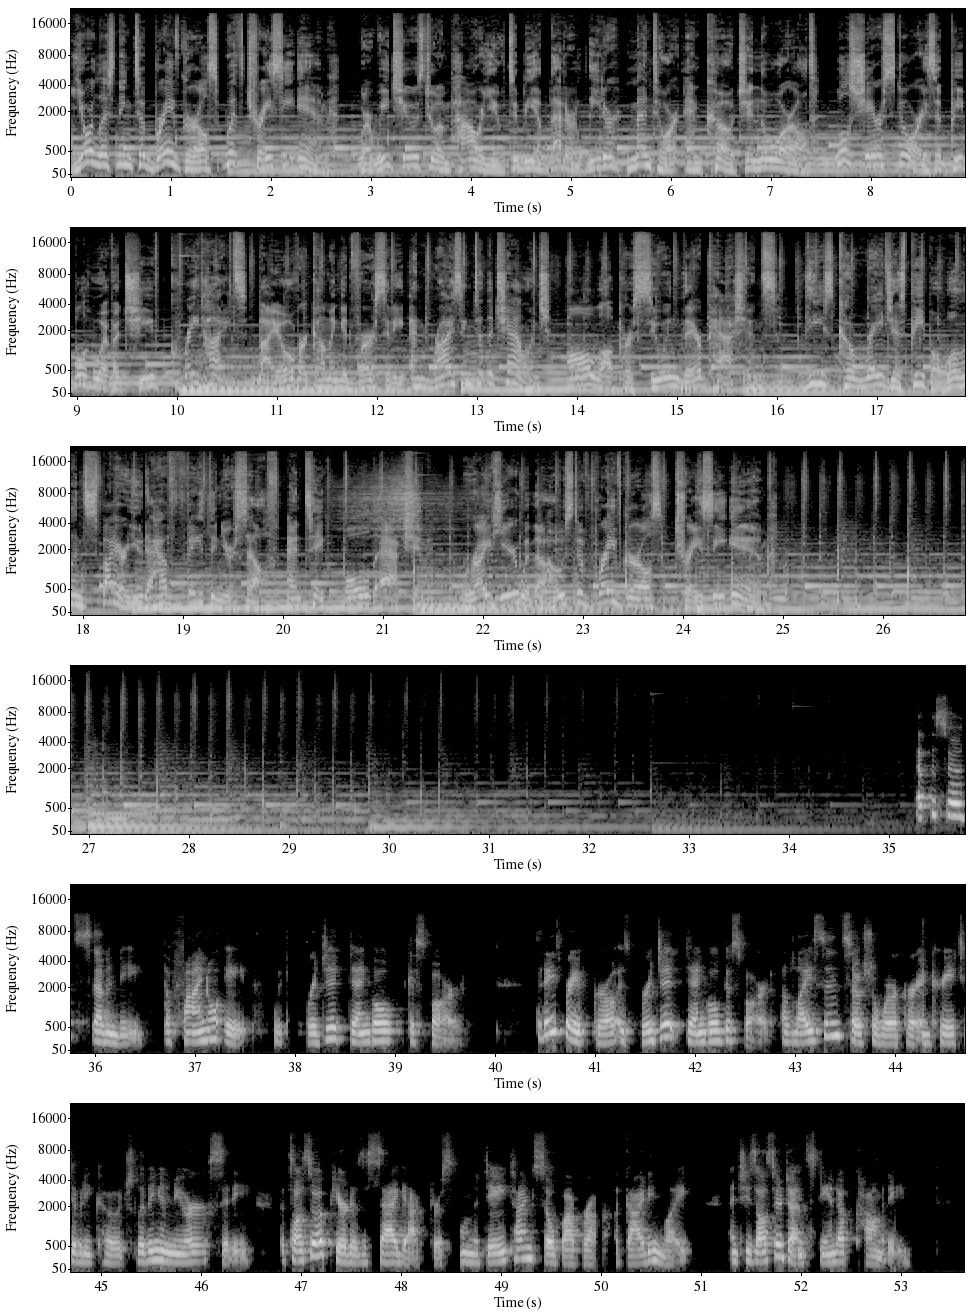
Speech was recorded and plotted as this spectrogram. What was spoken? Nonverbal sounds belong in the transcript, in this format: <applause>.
You're listening to Brave Girls with Tracy Im, where we choose to empower you to be a better leader, mentor, and coach in the world. We'll share stories of people who have achieved great heights by overcoming adversity and rising to the challenge, all while pursuing their passions. These courageous people will inspire you to have faith in yourself and take bold action. Right here with the host of Brave Girls, Tracy Im. Episode 70, The Final Eighth, with Bridget Dengel Gaspard. Today's Brave Girl is Bridget Dengel Gaspard, a licensed social worker and creativity coach living in New York City that's also appeared as a SAG actress on the daytime soap opera A Guiding Light, and she's also done stand up comedy.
